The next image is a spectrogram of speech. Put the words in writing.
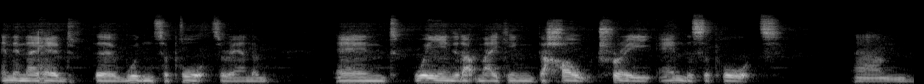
and then they had the wooden supports around them, and we ended up making the whole tree and the supports um,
